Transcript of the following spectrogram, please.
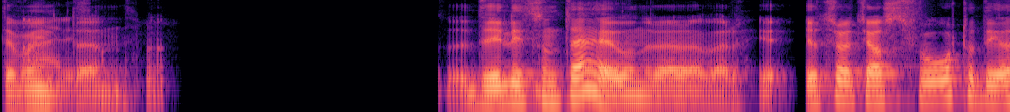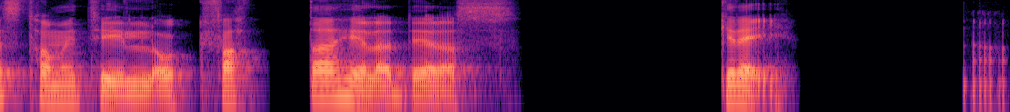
Det var Nej, inte det en... Det är lite sånt där jag undrar över. Jag tror att jag har svårt att dels ta mig till och fatta hela deras grej. Ja.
